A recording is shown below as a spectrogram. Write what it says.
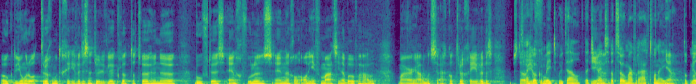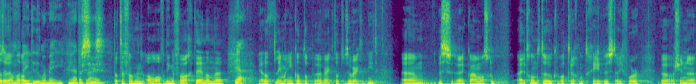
ook de jongeren wat terug moeten geven. Het is natuurlijk leuk dat, dat we hun behoeftes en gevoelens en gewoon al die informatie naar boven halen. Maar ja, we moeten ze eigenlijk wel teruggeven. Dus stel het is eigenlijk ook een beetje brutaal. Dat je mensen dat zomaar vraagt van... hé, hey, ja, ik wil dit allemaal weten, doe maar mee. Ja, dat precies, is waar. Dat we van hun allemaal dingen verwachten en dan... Uh, ja. ja, dat alleen maar één kant op werkt. Dat, zo werkt dat niet. Um, dus uh, kwamen we als groep uit gewoon dat we ook wat terug moeten geven. Dus stel je voor, als je een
